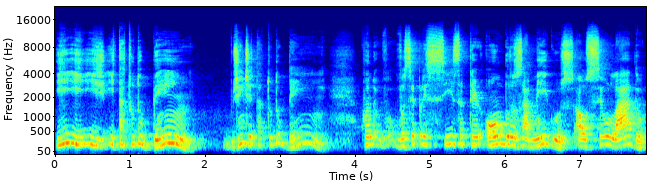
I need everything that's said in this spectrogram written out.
E está tudo bem. Gente, está tudo bem. Quando você precisa ter ombros amigos ao seu lado,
